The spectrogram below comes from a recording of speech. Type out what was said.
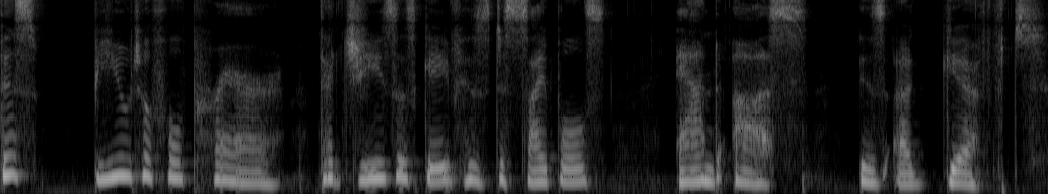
This beautiful prayer that Jesus gave His disciples and us is a gift.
